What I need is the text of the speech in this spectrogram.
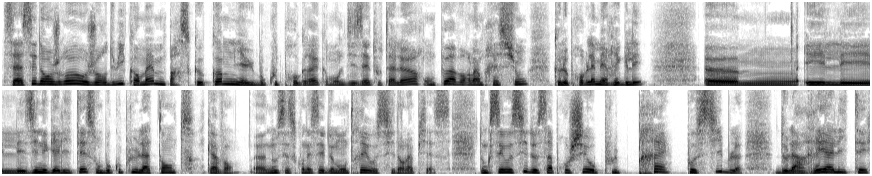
C'est assez dangereux aujourd'hui quand même parce que comme il y a eu beaucoup de progrès, comme on le disait tout à l'heure, on peut avoir l'impression que le problème est réglé euh, et les, les, inégalités sont beaucoup plus latentes qu'avant. Euh, nous, c'est ce qu'on essaie de montrer aussi dans la pièce. Donc c'est aussi s'approcher au plus près possible de la réalité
